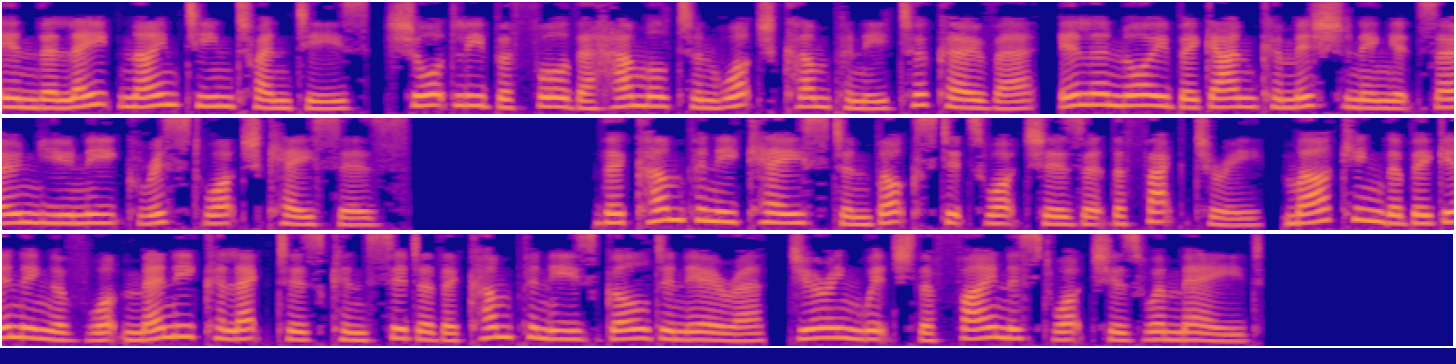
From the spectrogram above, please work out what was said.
In the late 1920s, shortly before the Hamilton Watch Company took over, Illinois began commissioning its own unique wristwatch cases. The company cased and boxed its watches at the factory, marking the beginning of what many collectors consider the company's golden era, during which the finest watches were made.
